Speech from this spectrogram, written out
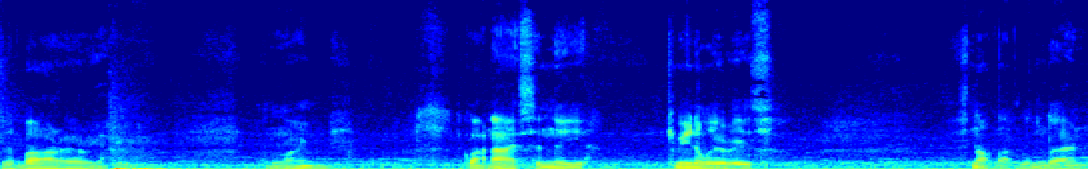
The bar area and lounge. Quite nice in the communal areas. It's not that run down.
